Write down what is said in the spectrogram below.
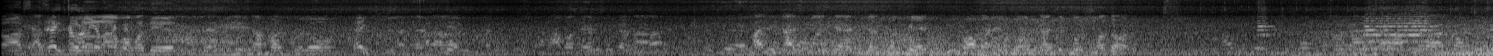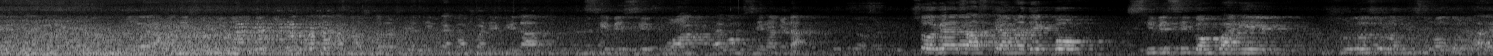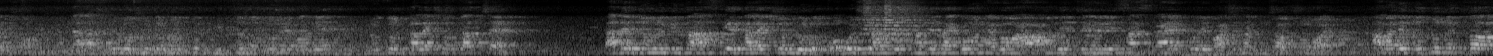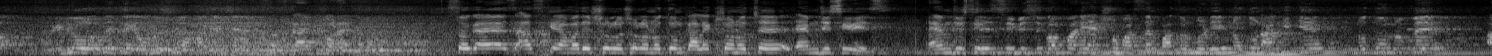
আজ আজকে চলে এলাম আমাদের নাম্বার ষোলো। আমাদের ঠিকানা হাজি টাইস market station gate Bhabanipur Gazipur Sadar. আপনারা কম্পিউটারে আমাদের showroom-এ আমরা সরাসরি তিনটা কোম্পানির ডিলার সিবিসি ফোয়ান এবং সিনামিনা সো গ্যাস আজকে আমরা দেখব সিবিসি কোম্পানির ষোলো ষোলো কিছু নতুন কালেকশন যারা ষোলো ষোলো নতুন নিত্য নতুনের মধ্যে নতুন কালেকশন চাচ্ছেন, তাদের জন্য কিন্তু আজকের কালেকশনগুলো অবশ্যই আমাদের সাথে থাকুন এবং আমাদের চ্যানেলে সাবস্ক্রাইব করে পাশে থাকুন সব সময় আমাদের নতুন ভিডিও পেতে অবশ্যই আমাদের চ্যানেলে সাবস্ক্রাইব করেন। সো গাইস আজকে আমাদের ষোলো ষোলো নতুন কালেকশন হচ্ছে MG series MG series CBC company একশো পার্সেন্ট পাথর বডি, নতুন আঙ্গিকে নতুন রূপে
